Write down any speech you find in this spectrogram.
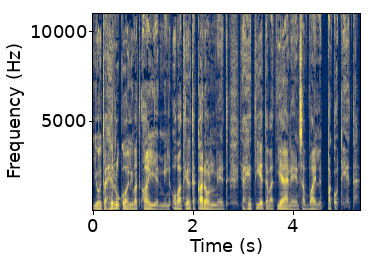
joita he rukoilivat aiemmin, ovat heiltä kadonneet ja he tietävät jääneensä vaille pakotietä.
